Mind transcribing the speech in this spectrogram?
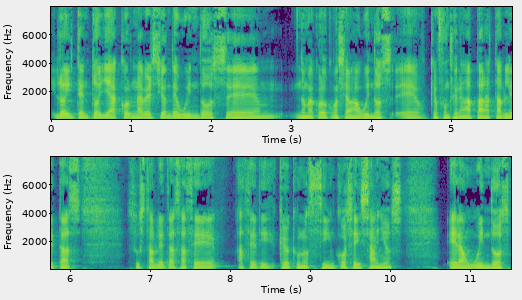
Lo intentó ya con una versión de Windows, eh, no me acuerdo cómo se llama, Windows eh, que funcionaba para tabletas, sus tabletas hace, hace creo que unos 5 o 6 años. Era un Windows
